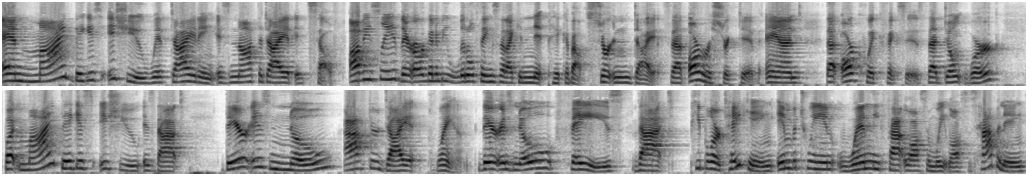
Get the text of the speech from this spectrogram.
And my biggest issue with dieting is not the diet itself. Obviously, there are going to be little things that I can nitpick about certain diets that are restrictive and that are quick fixes that don't work. But my biggest issue is that there is no after diet plan. There is no phase that people are taking in between when the fat loss and weight loss is happening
